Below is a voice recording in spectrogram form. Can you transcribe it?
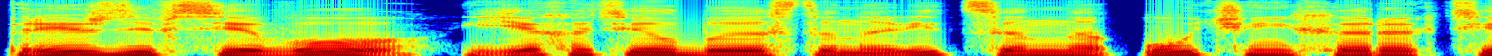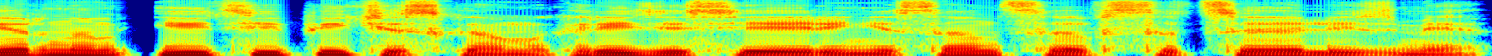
Прежде всего, я хотел бы остановиться на очень характерном и типическом кризисе Ренессанса в социализме.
